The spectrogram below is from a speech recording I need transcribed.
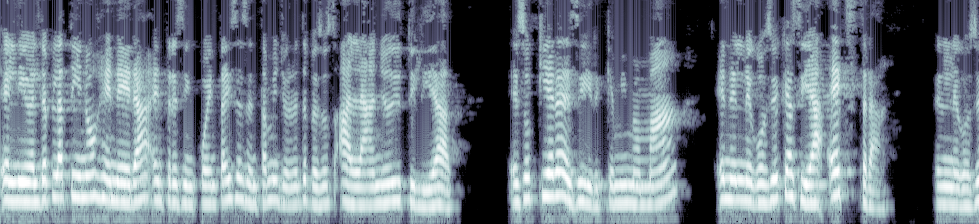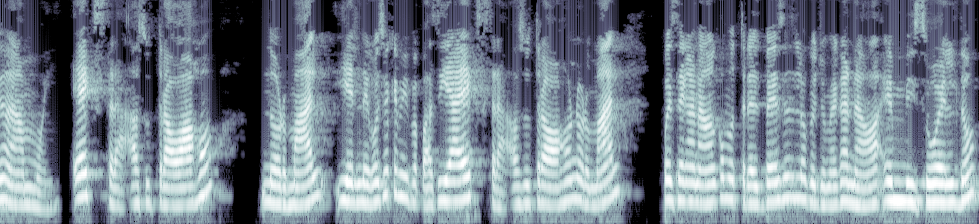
el nivel de platino genera entre 50 y 60 millones de pesos al año de utilidad. Eso quiere decir que mi mamá, en el negocio que hacía extra, en el negocio de Amway, extra a su trabajo normal, y el negocio que mi papá hacía extra a su trabajo normal, pues se ganaban como tres veces lo que yo me ganaba en mi sueldo,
